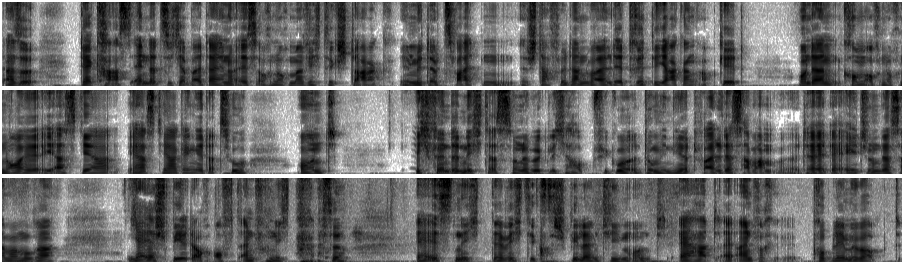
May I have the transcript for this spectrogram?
also der Cast ändert sich ja bei Dino Ace auch nochmal richtig stark in, mit der zweiten Staffel dann, weil der dritte Jahrgang abgeht und dann kommen auch noch neue Erstjahr, Erstjahrgänge dazu und ich finde nicht, dass so eine wirkliche Hauptfigur dominiert, weil der Savam, der, der Agent, der Sawamura, ja, er spielt auch oft einfach nicht. Also, er ist nicht der wichtigste Spieler im Team und er hat einfach Probleme überhaupt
